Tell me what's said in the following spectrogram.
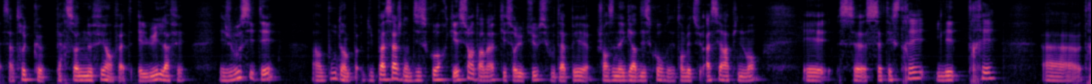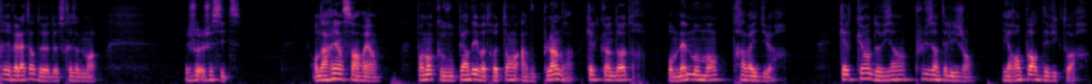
C'est un truc que personne ne fait en fait, et lui il l'a fait. Et je vais vous citer un bout du passage d'un discours qui est sur internet, qui est sur YouTube. Si vous tapez Schwarzenegger discours, vous allez tomber dessus assez rapidement. Et cet extrait, il est très, euh, révélateur de, ce raisonnement. Je, je cite On n'a rien sans rien. Pendant que vous perdez votre temps à vous plaindre, quelqu'un d'autre, au même moment, travaille dur. Quelqu'un devient plus intelligent et remporte des victoires.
